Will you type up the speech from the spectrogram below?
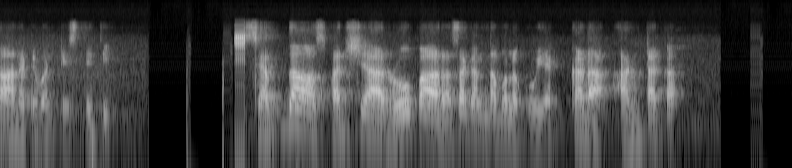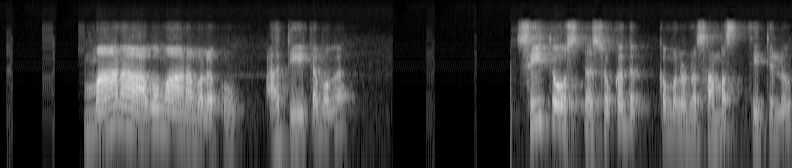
కానటువంటి స్థితి. శబ్ద స్పర్శ రూప రసగంధములకు ఎక్కడ అంటక మాన అవమానములకు అతీతముగా శీతోష్ణ సుఖ దుఃఖములను సమస్థితిలో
